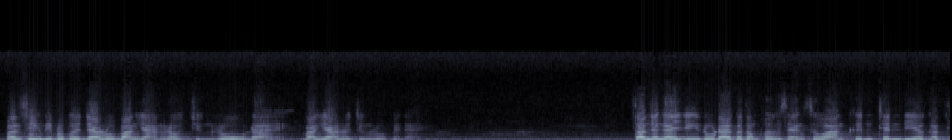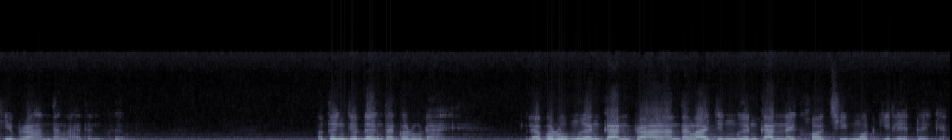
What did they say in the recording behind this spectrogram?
เพราะสิ่งที่พระพุทธเจ้ารู้บางอย่างเราจึงรู้ได้ บางอย่างเราจึงรู้ไม่ได้ทำยังไงจึงรู้ได้ก็ต้องเพิ่มแสงสว่างขึ้น เช่นเดียวกับที่พระอรหันต์ทั้งหลายท่านเพิ่มพอถึงจุดหนึ่งท่านก็รู้ได้ แล้วก็รู้เหมือนกัน พระอรหันต์ทั้งหลายจึงเหมือนกันในข้อชี้หมดกิเลสด้วยกัน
